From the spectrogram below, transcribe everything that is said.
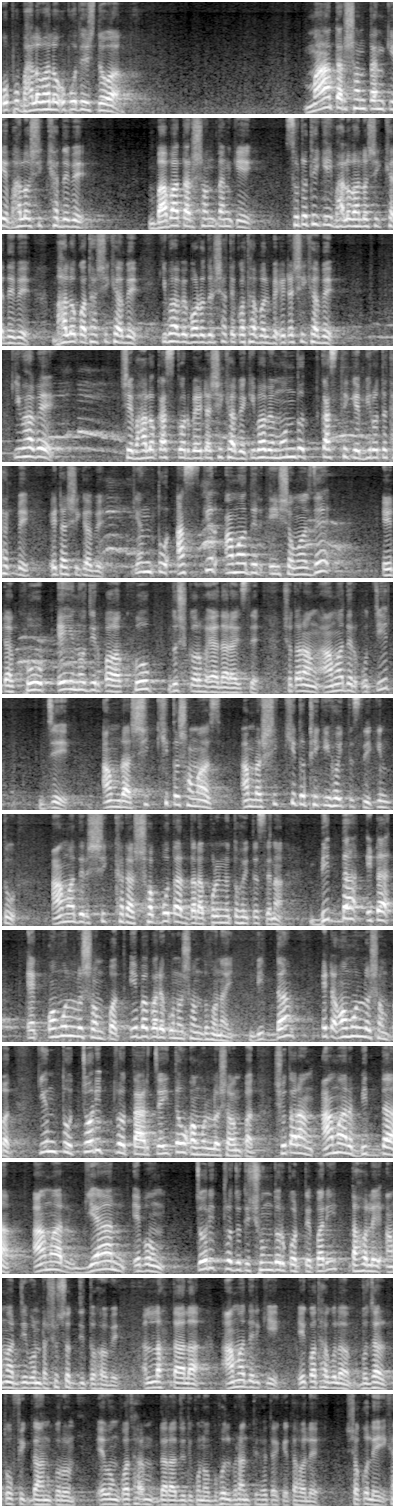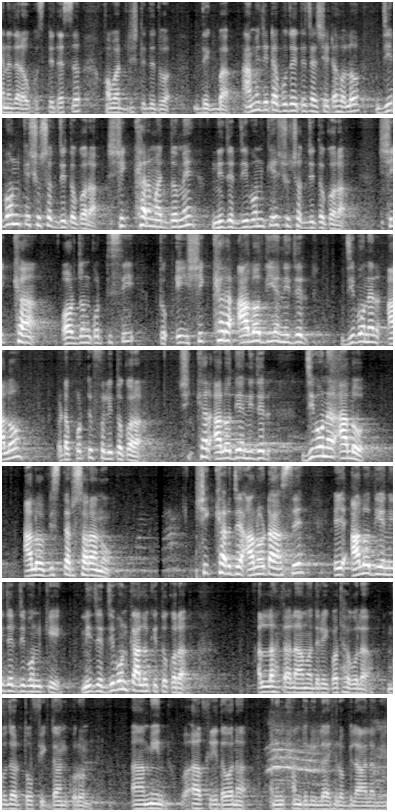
উপ ভালো ভালো উপদেশ দেওয়া। মা তার সন্তানকে ভালো শিক্ষা দেবে। বাবা তার সন্তানকে ছোটো থেকেই ভালো ভালো শিক্ষা দেবে। ভালো কথা শিখাবে। কীভাবে বড়দের সাথে কথা বলবে, এটা শিখাবে। কীভাবে সে ভালো কাজ করবে, এটা শিখাবে। কীভাবে মন্দ কাজ থেকে বিরত থাকবে, এটা শিখাবে। কিন্তু আজকের আমাদের এই সমাজে এটা খুব, এই নজির পাওয়া খুব দুষ্কর হয়ে দাঁড়াইছে। সুতরাং আমাদের উচিত যে আমরা শিক্ষিত সমাজ, আমরা শিক্ষিত ঠিকই হইতেছি, কিন্তু আমাদের শিক্ষাটা সভ্যতার দ্বারা পরিণত হইতেছে না। বিদ্যা এটা এক অমূল্য সম্পদ, এ ব্যাপারে কোনো সন্দেহ নাই। বিদ্যা এটা অমূল্য সম্পদ। কিন্তু চরিত্র তার চাইতেও অমূল্য সম্পদ। সুতরাং আমার বিদ্যা, আমার জ্ঞান এবং চরিত্র যদি সুন্দর করতে পারি, তাহলে আমার জীবনটা সুসজ্জিত হবে। আল্লাহ তাআলা আমাদেরকে এ কথাগুলো বোঝার তৌফিক দান করুন এবং কথার দ্বারা যদি কোনো ভুল ভ্রান্তি হয়ে থাকে, তাহলে সকলে এখানে যারা উপস্থিত আছে, ক্ষমার দৃষ্টিতে দেখবা। আমি যেটা বুঝাইতে চাই, সেটা হলো জীবনকে সুসজ্জিত করা। শিক্ষার মাধ্যমে নিজের জীবনকে সুসজ্জিত করা। শিক্ষা অর্জন করতেছি, তো এই শিক্ষার আলো দিয়ে নিজের জীবনের আলো ওটা প্রতিফলিত করা। শিক্ষার আলো দিয়ে নিজের জীবনের আলো আলো বিস্তার সরানো শিক্ষার যে আলোটা আছে, এই আলো দিয়ে নিজের জীবনকে নিজের জীবনকে আলোকিত করা। আল্লাহ তালা আমাদের এই কথাগুলা বোঝার তৌফিক দান করুন। আমিন। আখিরি দাওয়ানা আনিল হামদুলিল্লাহি রাব্বিল আলামিন।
